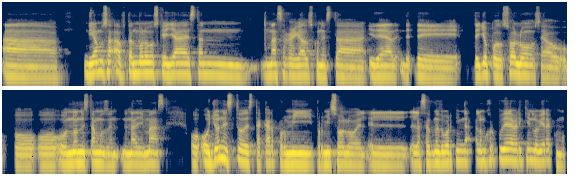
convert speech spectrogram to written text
a, digamos, a oftalmólogos que ya están más arraigados con esta idea de, de, de yo puedo solo, o sea, o, o, no necesitamos de, nadie más? O, yo necesito destacar por mí, por mí solo el, el, el, hacer networking, a lo mejor pudiera haber quien lo viera como,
